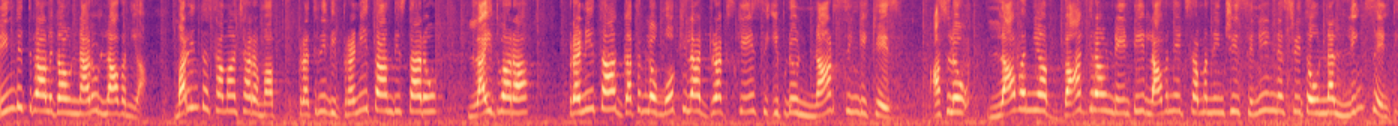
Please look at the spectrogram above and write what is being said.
నిందితురాలుగా ఉన్నారు లావణ్య. మరింత సమాచారం మా ప్రతినిధి ప్రణీత అందిస్తారు. లైవ్ ద్వారా ప్రణీత గతంలో మోకిలా డ్రగ్స్ కేసు ఇప్పుడు నార్సింగి కేసు. అసలు లావణ్య బ్యాక్గ్రౌండ్ ఏంటి? లావణ్యకు సంబంధించి సినీ ఇండస్ట్రీతో ఉన్న లింక్స్ ఏంటి?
